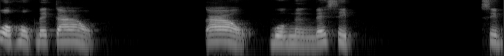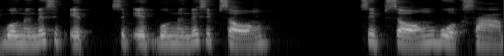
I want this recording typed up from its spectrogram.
บวกหกได้เก้าเก้าบวกหนึ่งได้สิบสิบบวกหนึ่งได้สิบเอ็ดสิบเอ็ดบวกหนึ่งได้สิบสองสิบสองบวกสาม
